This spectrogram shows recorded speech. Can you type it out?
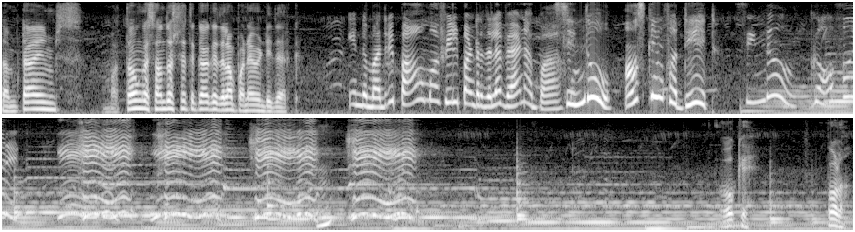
சம்டைம்ஸ் மற்றவங்க சந்தோஷத்துக்காக இதெல்லாம் பண்ண வேண்டியதாக இருக்கு. இந்த மாதிரி பாவமா ஃபீல் பண்றதெல்லாம் வேணாப்பா Sindhu asking for date Sindhu go for it okay போகலாம்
